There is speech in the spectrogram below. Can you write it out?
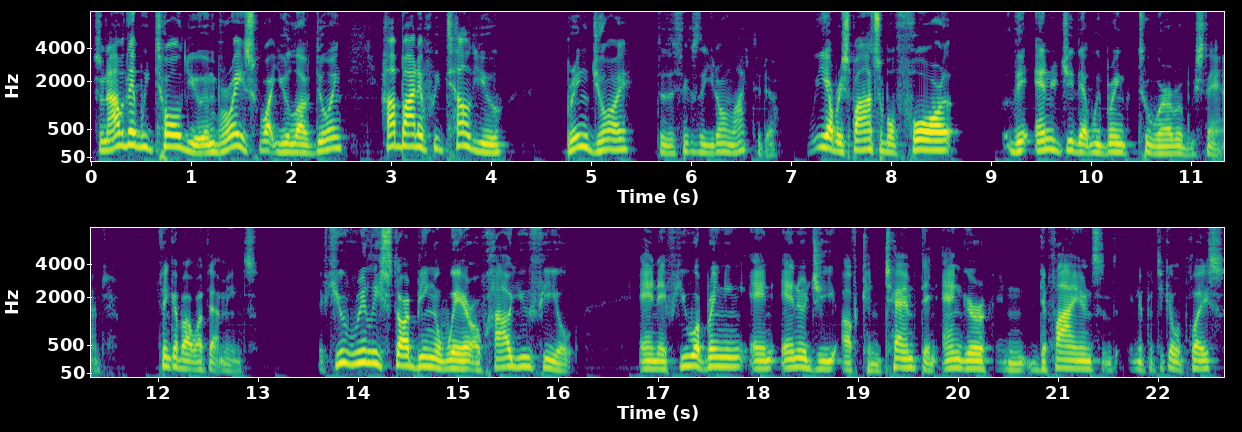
So now that we told you, embrace what you love doing, how about if we tell you, bring joy to the things that you don't like to do? We are responsible for the energy that we bring to wherever we stand. Think about what that means. If you really start being aware of how you feel and if you are bringing an energy of contempt and anger and defiance in a particular place,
